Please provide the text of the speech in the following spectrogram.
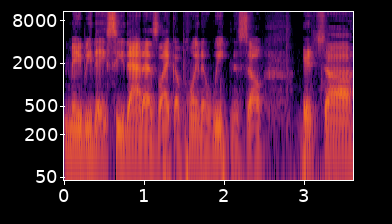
maybe they see that as like a point of weakness. So it's uh,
